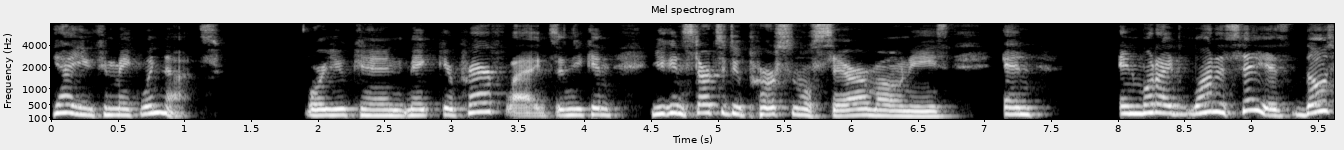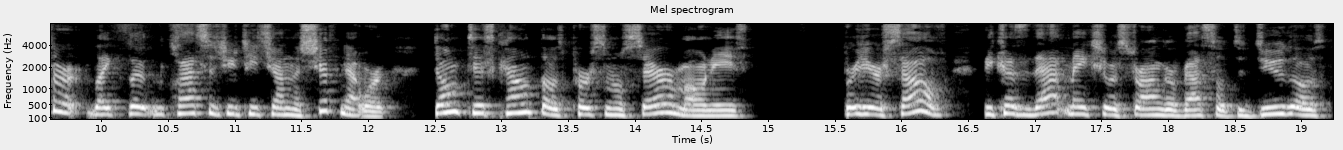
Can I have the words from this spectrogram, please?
yeah, you can make wind knots or you can make your prayer flags and you can, you can start to do personal ceremonies. And, and what I want to say is those are like the classes you teach on the shift network. Don't discount those personal ceremonies for yourself because that makes you a stronger vessel to do those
